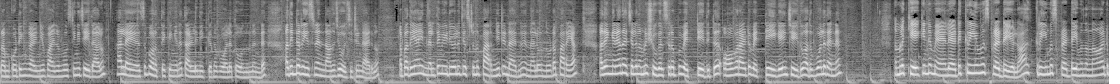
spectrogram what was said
ക്രം കോട്ടിങ് കഴിഞ്ഞ് ഫൈനൽ ഫ്രോസ്റ്റിങ് ചെയ്താലും ആ ലെയേഴ്സ് പുറത്തേക്ക് ഇങ്ങനെ തള്ളി നിൽക്കുന്ന പോലെ തോന്നുന്നുണ്ട്. അതിന്റെ റീസൺ എന്താണെന്ന് ചോദിച്ചിട്ടുണ്ടായിരുന്നു. അപ്പോൾ അത് ഞാൻ ഇന്നലത്തെ വീഡിയോയിൽ ജസ്റ്റ് ഒന്ന് പറഞ്ഞിട്ടുണ്ടായിരുന്നു. എന്നാലും ഒന്നുകൂടെ പറയാം. അതെങ്ങനെയാണെന്ന് വെച്ചാൽ നമ്മൾ ഷുഗർ സിറപ്പ് വെറ്റ് ചെയ്തിട്ട് ഓവറായിട്ട് വെറ്റ് ചെയ്യുകയും ചെയ്തു. അതുപോലെ തന്നെ നമ്മൾ കേക്കിന്റെ മേലെയായിട്ട് ക്രീം സ്പ്രെഡ് ചെയ്യുമല്ലോ. ആ ക്രീം സ്പ്രെഡ് ചെയ്യുമ്പോൾ നന്നായിട്ട്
